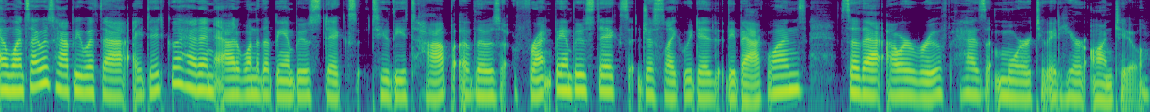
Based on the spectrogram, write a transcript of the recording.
And once I was happy with that, I did go ahead and add one of the bamboo sticks to the top of those front bamboo sticks, just like we did the back ones, so that our roof has more to adhere onto.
